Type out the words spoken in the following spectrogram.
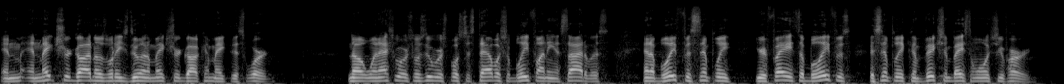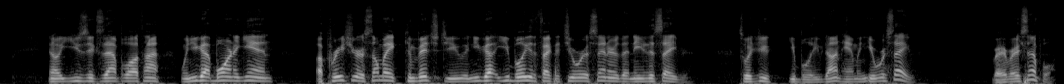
and, and make sure God knows what He's doing and make sure God can make this work. No, when actually we're supposed to do, we're supposed to establish a belief on the inside of us. And a belief is simply your faith. A belief is, is simply a conviction based on what you've heard. You know, you use the example all the time. When you got born again, a preacher or somebody convinced you and you got you believe the fact that you were a sinner that needed a savior. So what you you believed on him and you were saved. Very, very simple.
